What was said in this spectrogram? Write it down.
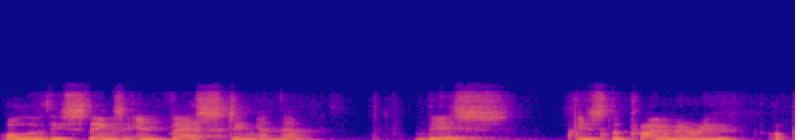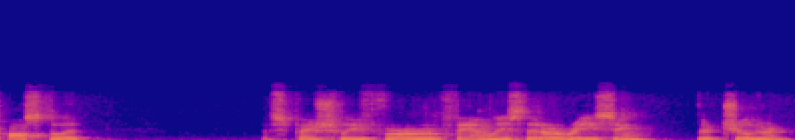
all of these things, investing in them. This is the primary apostolate, especially for families that are raising their children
